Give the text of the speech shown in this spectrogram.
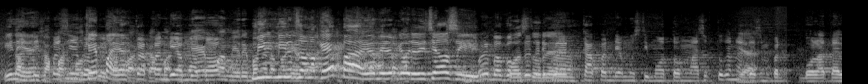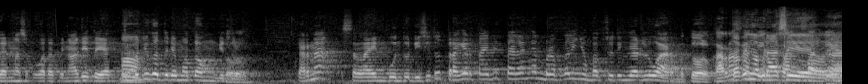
Ini ya, Antisipasinya mau- Kepa ya? Kapan dia motong. mirip Mirip, mirip sama dia. Kepa ya, mirip Kepa dari Chelsea. Pokoknya babak kedua tadi kapan dia mesti motong masuk tuh kan Ya. ada sempat bola Thailand masuk ke kotak penalti tuh ya. Cepet juga tuh dia motong gitu loh. Karena selain buntu di situ terakhir tadi Thailand kan berapa kali nyoba syuting dari luar. Betul, karena Tapi nggak berhasil, saking, ya.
